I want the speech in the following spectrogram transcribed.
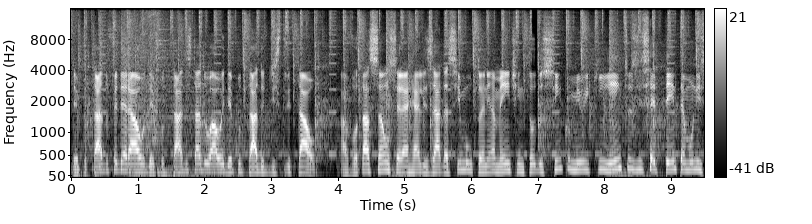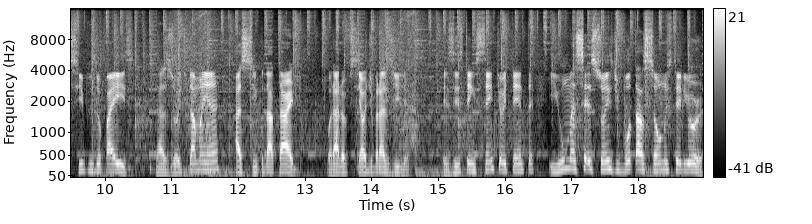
deputado federal, deputado estadual e deputado distrital. A votação será realizada simultaneamente em todos 5.570 municípios do país, das 8 da manhã às 5 da tarde, horário oficial de Brasília. Existem 181 sessões de votação no exterior,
